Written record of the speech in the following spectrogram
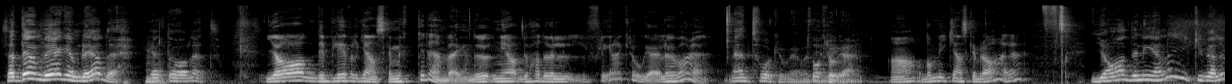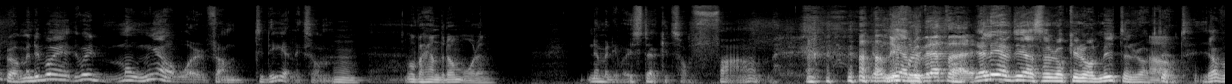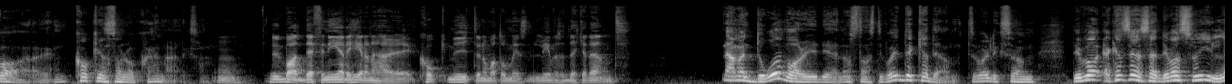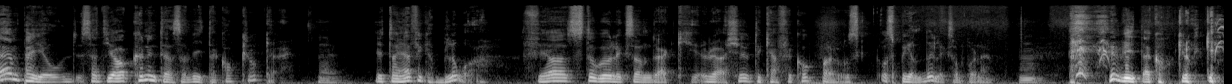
Så att den vägen blev det, helt och hållet. Ja, det blev väl ganska mycket den vägen. Du, ni, du hade väl flera krogar, eller hur var det? Nej, två krogar. var Två det. krogar? Ja, och de gick ganska bra, eller? Ja, den ena gick ju väldigt bra. Men det var ju, det var ju många år fram till det liksom. Och vad hände de åren? Nej men det var ju stökigt som fan. nu får du berätta här. Jag levde ju alltså rock'n'roll-myten rakt Ja. ut. Jag var kocken som rockstjärna liksom. Du bara definierade hela den här kockmyten om att de lever så dekadent. Nej men då var det ju det någonstans. Det var ju dekadent. Det var liksom, det var, jag kan säga så här, det var så illa en period så att jag kunde inte ens ha vita kockrockar. Utan jag fick ha blå. För jag stod och liksom drack rödtjut i kaffekoppar och, och spillde liksom på den här vita kockrocken.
